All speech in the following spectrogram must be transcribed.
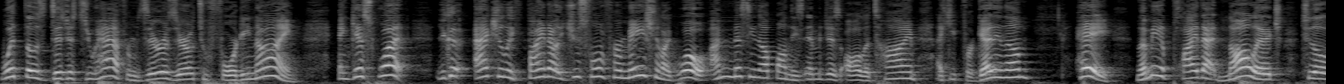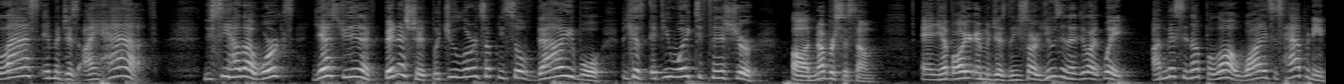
with those digits you have from 00 to 49. And guess what? You could actually find out useful information like, whoa, I'm missing up on these images all the time. I keep forgetting them. Hey, let me apply that knowledge to the last images I have. You see how that works? Yes, you didn't finish it, but you learned something so valuable because if you wait to finish your uh, number system and you have all your images and you start using it, you're like, wait, I'm messing up a lot. Why is this happening?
